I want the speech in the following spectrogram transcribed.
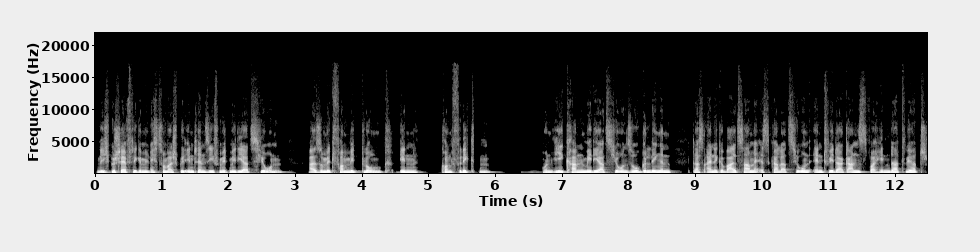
Und ich beschäftige mich zum Beispiel intensiv mit Mediation, also mit Vermittlung in Konflikten. Und wie kann Mediation so gelingen, dass eine gewaltsame Eskalation entweder ganz verhindert wird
